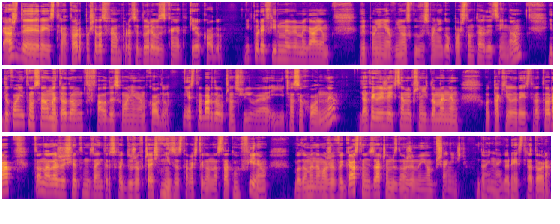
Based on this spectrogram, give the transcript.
Każdy rejestrator posiada swoją procedurę uzyskania takiego kodu. Niektóre firmy wymagają wypełnienia wniosku i wysłania go pocztą tradycyjną i dokładnie tą samą metodą trwa odesłanie nam kodu. Jest to bardzo uczęszliwe i czasochłonne, dlatego jeżeli chcemy przenieść domenę od takiego rejestratora, to należy się tym zainteresować dużo wcześniej i zostawiać tego na ostatnią chwilę, bo domena może wygasnąć, za czym zdążymy ją przenieść do innego rejestratora.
